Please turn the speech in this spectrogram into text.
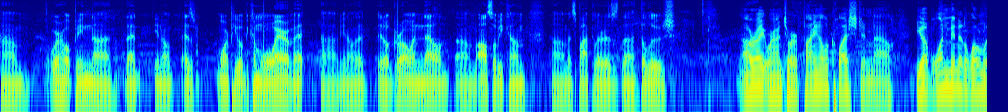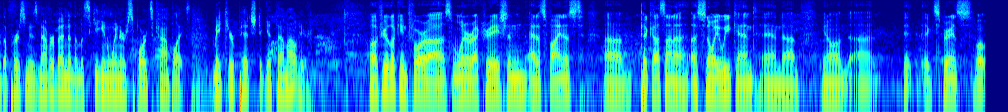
um, we're hoping uh, that you know as more people become aware of it, uh, you know that it'll grow and that'll um, also become as popular as the the luge. All right, we're on to our final question now. You have one minute alone with a person who's never been to the Muskegon Winter Sports Complex. Make your pitch to get them out here. Well, if you're looking for uh, some winter recreation at its finest, uh, pick us on a, a, snowy weekend, and uh, you know, uh, experience what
